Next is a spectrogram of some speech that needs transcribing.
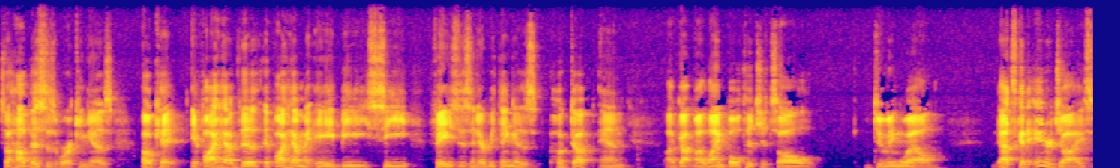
So how this is working is, okay, if I have this, if I have my A, B, C phases and everything is hooked up and I've got my line voltage, it's all doing well. That's going to energize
